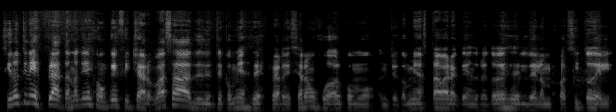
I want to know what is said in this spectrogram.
si no tienes plata, no tienes con qué fichar, vas a, entre comillas, desperdiciar a un jugador como, entre comillas, Tábara, que dentro de todo es el de lo mejorcito del.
